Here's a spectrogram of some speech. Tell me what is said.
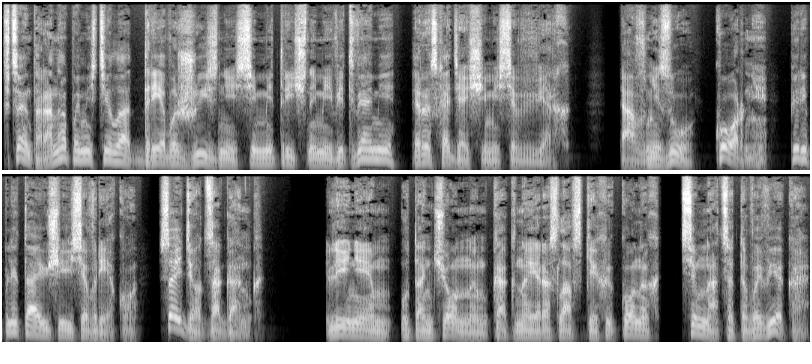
В центр она поместила древо жизни с симметричными ветвями, расходящимися вверх. А внизу — корни, переплетающиеся в реку. Сойдет за ганг. Линиям, утонченным, как на ярославских иконах XVII века,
